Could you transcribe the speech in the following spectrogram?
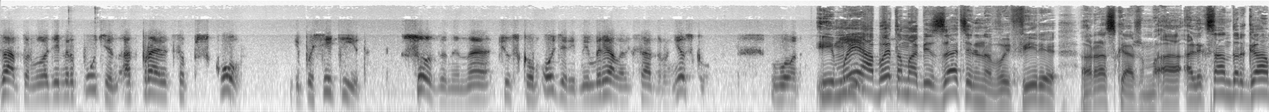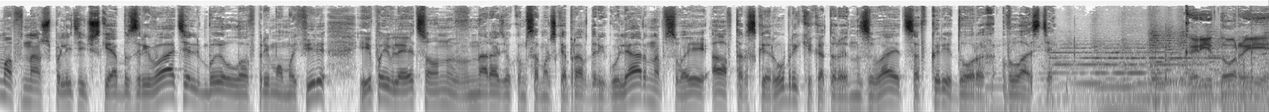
Завтра Владимир Путин отправится в Псков и посетит созданный на Чудском озере мемориал Александру Невскому – вот. И, и мы об этом обязательно в эфире расскажем. А Александр Гамов, наш политический обозреватель, был в прямом эфире, и появляется он на радио «Комсомольская правда» регулярно в своей авторской рубрике, которая называется «В коридорах власти». Коридоры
